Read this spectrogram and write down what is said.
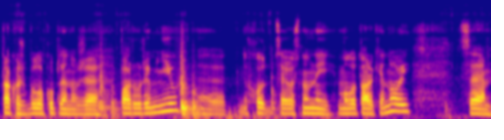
Також було куплено вже пару ремнів. Е, Це основний молотарки новий. Це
